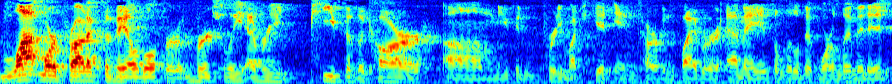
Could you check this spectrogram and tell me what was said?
lot more products available for virtually every piece of the car. Um, you can pretty much get in carbon fiber. MA is a little bit more limited.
